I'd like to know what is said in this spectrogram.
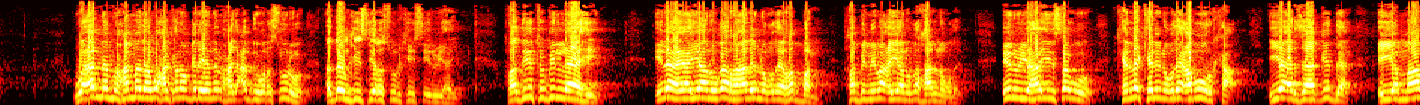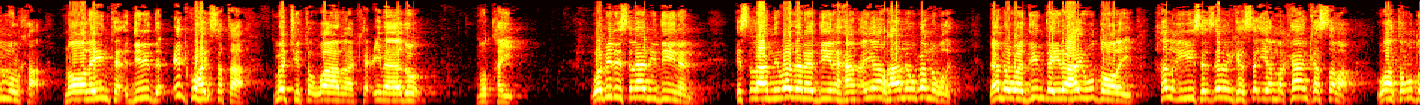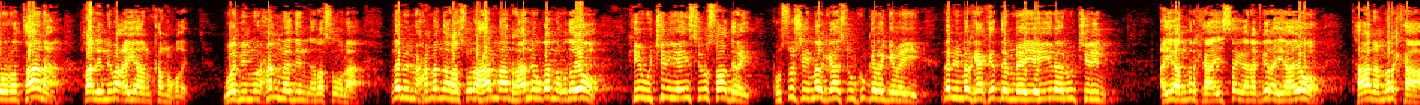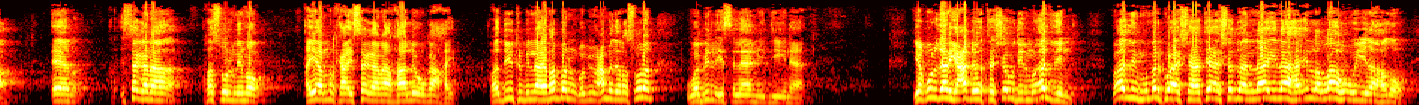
Wa ana muxamadan waxaa kaloon qiraya nabi maxamed cabduhu warasuuluhu addoonkiisi iyo rasuulkiisi inuu yahay. Radiitu billaahi ilaahay ayaan uga raali noqday rabban rabbinimo ayaan uga raali noqday. Inuu yahay isagu kala keli noqday abuurka iyo arsaaqidda iyo maamulka noolaynta dilidda cid ku haysataa ma jirto waana ka cibaado mutay. Wa bilislaami diinan islaamnimadana diin ahaan ayaan raalli uga noqday leanna waa diinta ilaahay u dooray khalqigiisa zaman kasta iyo makaan kastaba waata u doorotaana raallinimo ayaanu ka noqday. Wa bimuxamedin rasuula nebi moxamedna rasuul ahaan baan raalli uga noqdayoo kii uu jiniya insii u soo diray rusushii markaasuu ku gebagabeeyey nebi markaa ka dambeeyey inaanu jirin. Ayaa markaa isagana qirayaayo. Taana markaa isagana rasuulnimo. Ayaan markaa isagana raalli uga ahay. Radiitu billaahi rabban wabimuxamedin rasuula wabilslaami diina. Yaquulu dalika caqiba tashawdi muadin muadinku markuu ashahatay ashhadu an laa ilaaha ila allahu uu yidhaahdo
